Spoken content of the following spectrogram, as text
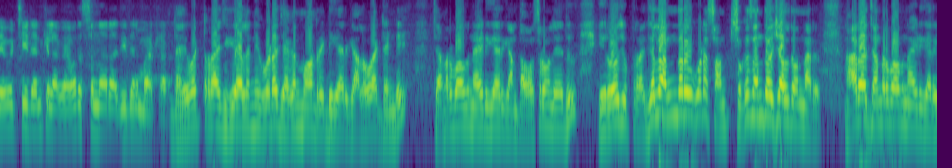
డైవర్ట్ చేయడానికి ఇలా వ్యవహరిస్తున్నారు అది ఇదని మాట్లాడతారు. డైవర్ట్ రాజకీయాలన్నీ కూడా జగన్మోహన్ రెడ్డి గారికి అలవాటండి. చంద్రబాబు నాయుడు గారికి అంత అవసరం లేదు. ఈరోజు ప్రజలు అందరూ కూడా సుఖ సంతోషాలతో ఉన్నారు. నారా చంద్రబాబు నాయుడు గారి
